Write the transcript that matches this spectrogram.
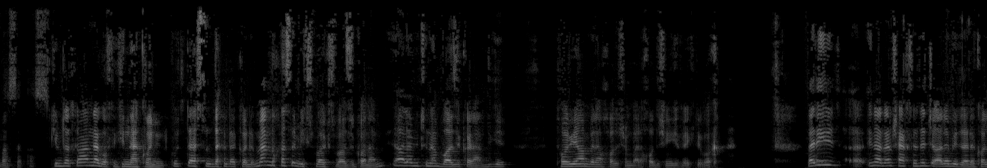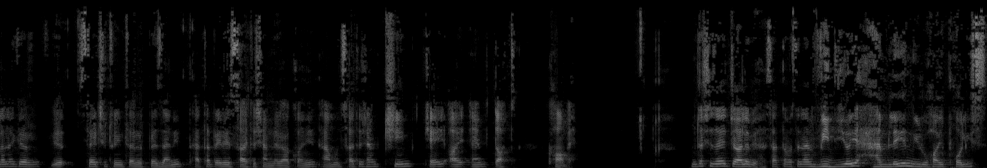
با سپاس کیم دات هم نگفته که نکنید گفت دستتون درد نکنه. من می‌خواستم ایکس باکس بازی کنم. حالا می‌تونم بازی کنم دیگه. توری ها هم برن خودشون برای خودشون یه فکری بکنن ولی این آدم شخصیت جالبی داره. کلا اگر یه سرچی تو اینترنت بزنید حتی برید سایتش هم نگاه کنید همون سایتش هم kim k i m کامه اونجا چیزای جالبی هست. حتی مثلا ویدیوی حمله نیروهای پلیس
